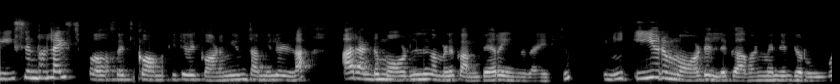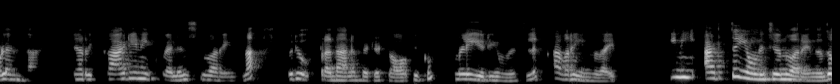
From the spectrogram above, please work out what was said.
ഡീസെൻട്രലൈസ്ഡ് പെർഫെക്റ്റ് കോമ്പറ്റേറ്റീവ് ഇക്കോണമിയും തമ്മിലുള്ള ആ രണ്ട് മോഡലിൽ നമ്മൾ കമ്പയർ ചെയ്യുന്നതായിരിക്കും. ഇനി ഈ ഒരു മോഡലിൽ ഗവൺമെന്റിന്റെ റോൾ എന്താണ്? പിന്നെ റിക്കാർഡിയൻ ഇക്വലൻസ് എന്ന് പറയുന്ന ഒരു പ്രധാനപ്പെട്ട ടോപ്പിക്കും നമ്മൾ ഈ ഒരു യൂണിറ്റിൽ കവർ ചെയ്യുന്നതായിരിക്കും. ഇനി അടുത്ത യൂണിറ്റ് എന്ന് പറയുന്നത്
